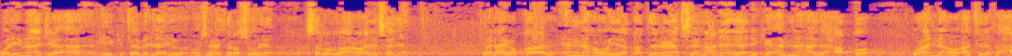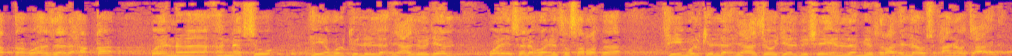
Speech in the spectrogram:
ولما جاء في كتاب الله وسنة رسوله صلى الله عليه وسلم. فلا يقال إنه إذا قتل نفسه معنى ذلك أن هذا حقه وأنه أتلف حقه وأزال حقه وإنما النفس هي ملك لله عز وجل وليس له أن يتصرف في ملك الله عز وجل بشيء لم يشرعه الله سبحانه وتعالى.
